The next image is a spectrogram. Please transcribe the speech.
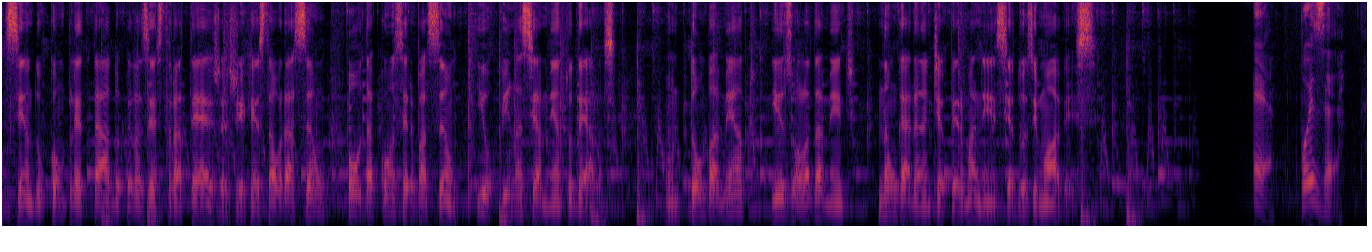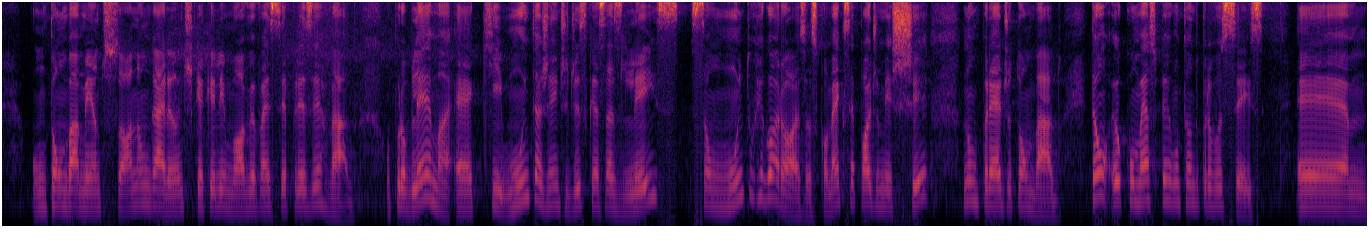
sendo completado pelas estratégias de restauração ou da conservação e o financiamento delas. Um tombamento, isoladamente, não garante a permanência dos imóveis. É, pois é um tombamento só não garante que aquele imóvel vai ser preservado. O problema é que muita gente diz que essas leis são muito rigorosas. Como é que você pode mexer num prédio tombado? Então, eu começo perguntando para vocês. É,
